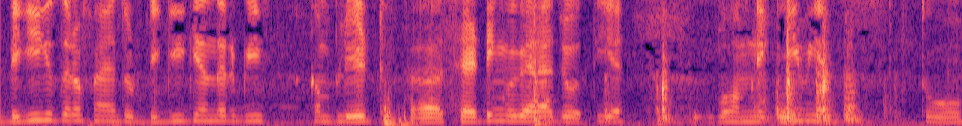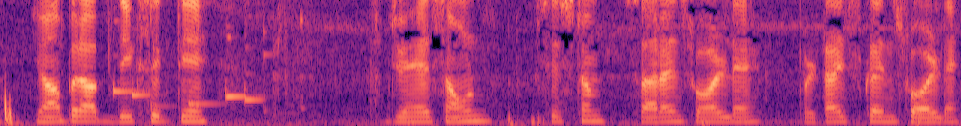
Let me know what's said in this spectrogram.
डिगी की तरफ़ आएँ तो डिगी के अंदर भी कंप्लीट सेटिंग वगैरह जो होती है, वो हमने की हुई है। तो यहाँ पर आप देख सकते हैं, जो है साउंड सिस्टम सारा इंस्टॉल्ड है। पटा इसका इंस्टॉल्ड है।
